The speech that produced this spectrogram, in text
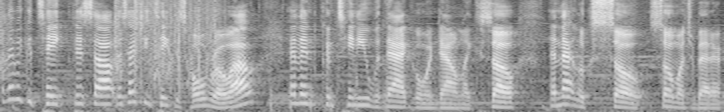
And then we could take this out, let's actually take this whole row out, and then continue with that going down like so. And that looks so, so much better.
